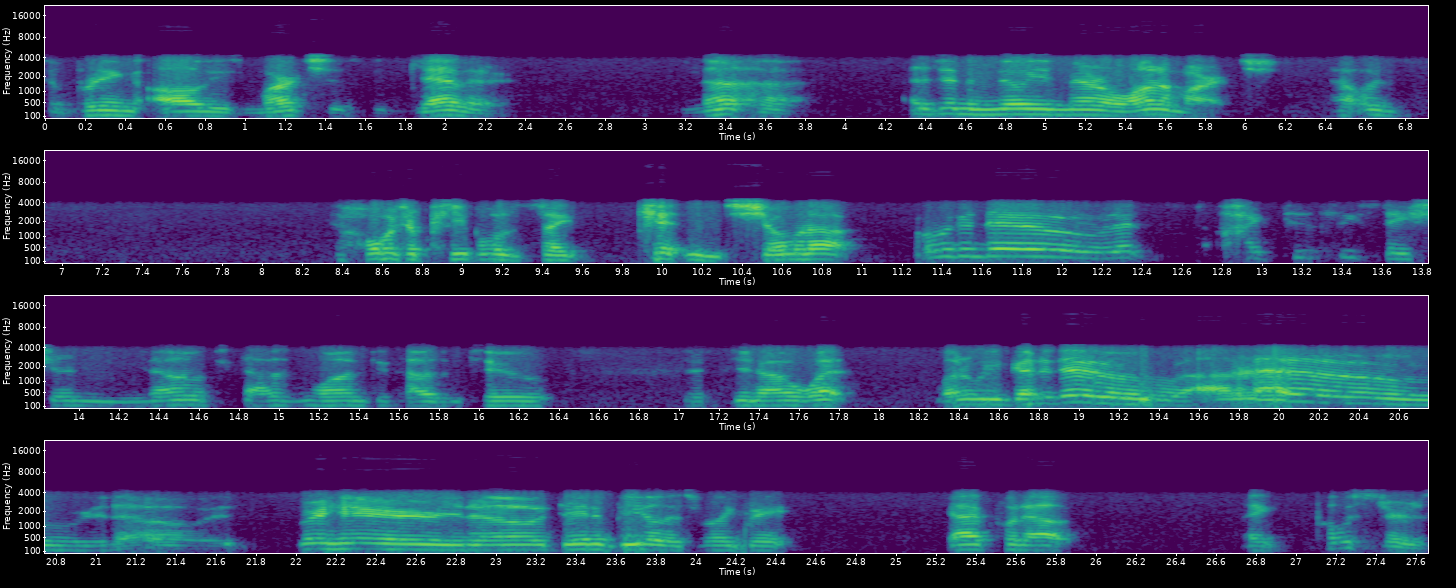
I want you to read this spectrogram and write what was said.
to bring all these marches together. Nuh-uh. I did the Million Marijuana March. That was a whole bunch of people, it's like kittens showing up. What are we going to do? Let's hike to the police station, you know, 2001, 2002 you know what what are we gonna do? I don't know. You know, it's we're here, you know. Dana Beal is really great. Guy put out like posters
